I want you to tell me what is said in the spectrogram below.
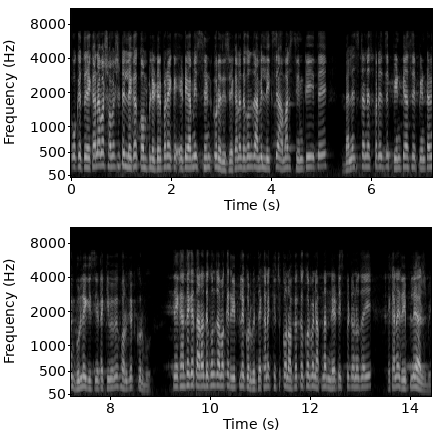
ওকে তো এখানে আমার সমস্যাটি লেখা কমপ্লিট এরপরে এটি আমি সেন্ড করে দিচ্ছি এখানে দেখুন যে আমি লিখছি, আমার সিমটিতে ব্যালেন্স ট্রান্সফারের যে পিনটি আছে পিনটা আমি ভুলে গেছি, এটা কীভাবে ফরগেট করব? তো এখান থেকে তারা দেখুন যে আমাকে রিপ্লে করবে। তো এখানে কিছুক্ষণ অপেক্ষা করবেন, আপনার নেট স্পিড অনুযায়ী এখানে রিপ্লে আসবে।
